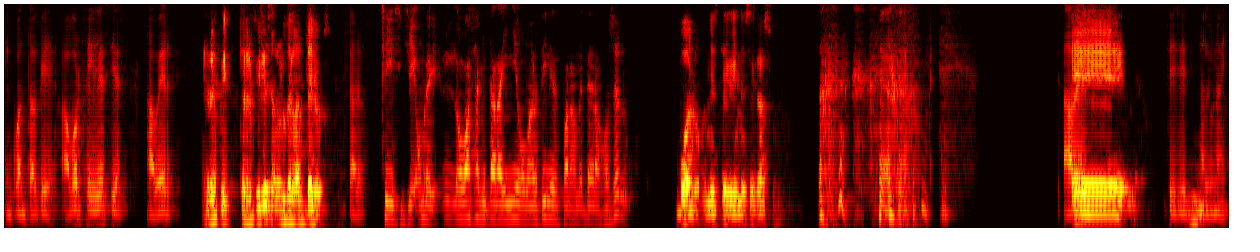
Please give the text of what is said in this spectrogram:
¿En cuanto a qué? A Borja Iglesias, a ver. ¿Te, refieres a los delanteros? Claro. Sí, sí, sí. Hombre, no vas a quitar a Íñigo Martínez para meter a José Lu. Bueno, en, este, en ese caso. a ver. Eh, sí, sí, dale hay.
